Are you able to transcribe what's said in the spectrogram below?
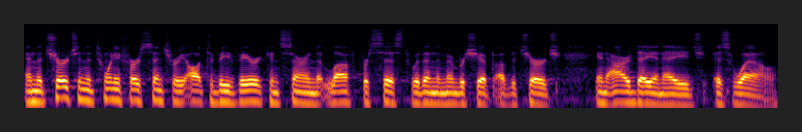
And the church in the 21st century ought to be very concerned that love persists within the membership of the church in our day and age as well.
